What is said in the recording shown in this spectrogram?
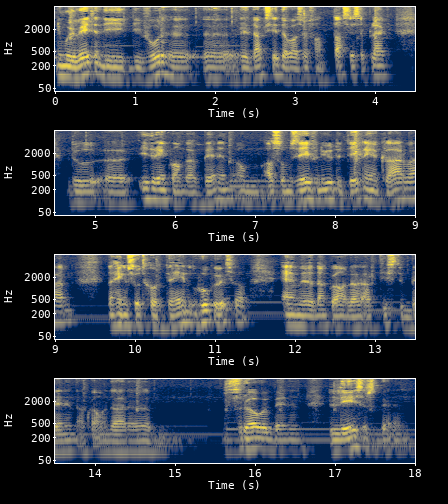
Nu moet je weten, die, die vorige uh, redactie, dat was een fantastische plek. Ik bedoel, uh, iedereen kwam daar binnen. Om, als om zeven uur de tekeningen klaar waren, dan ging een soort gordijn open, weet je wel. En dan kwamen daar artiesten binnen, dan kwamen daar vrouwen binnen, lezers binnen.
